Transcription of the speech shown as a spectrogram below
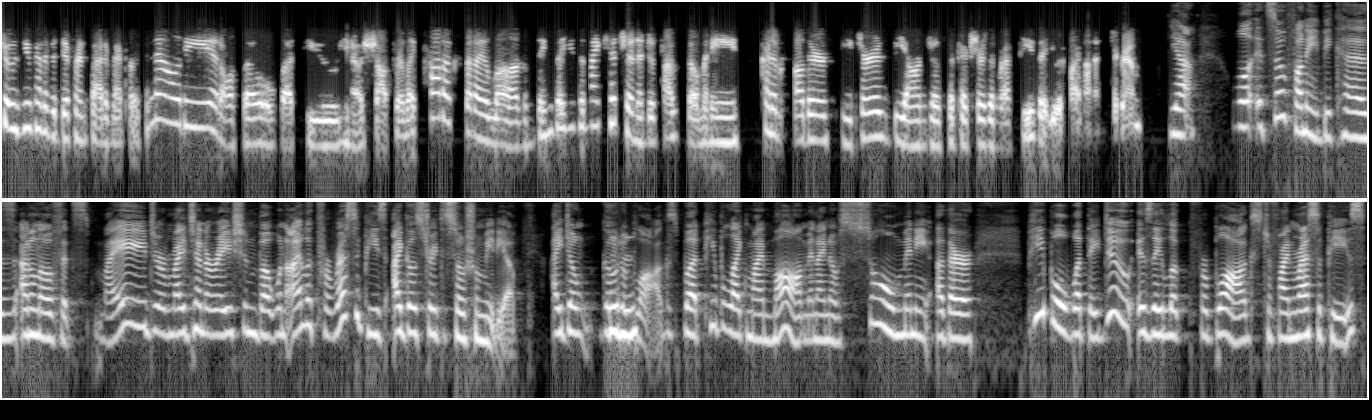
shows you kind of a different side of my personality. It also lets you, you know, shop for like products that I love and things I use in my kitchen. It just has so many kind of other features beyond just the pictures and recipes that you would find on Instagram. Yeah. Well, it's so funny because I don't know if it's my age or my generation, but when I look for recipes, I go straight to social media. I don't go mm-hmm. to blogs, but people like my mom, and I know so many other people, what they do is they look for blogs to find recipes.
